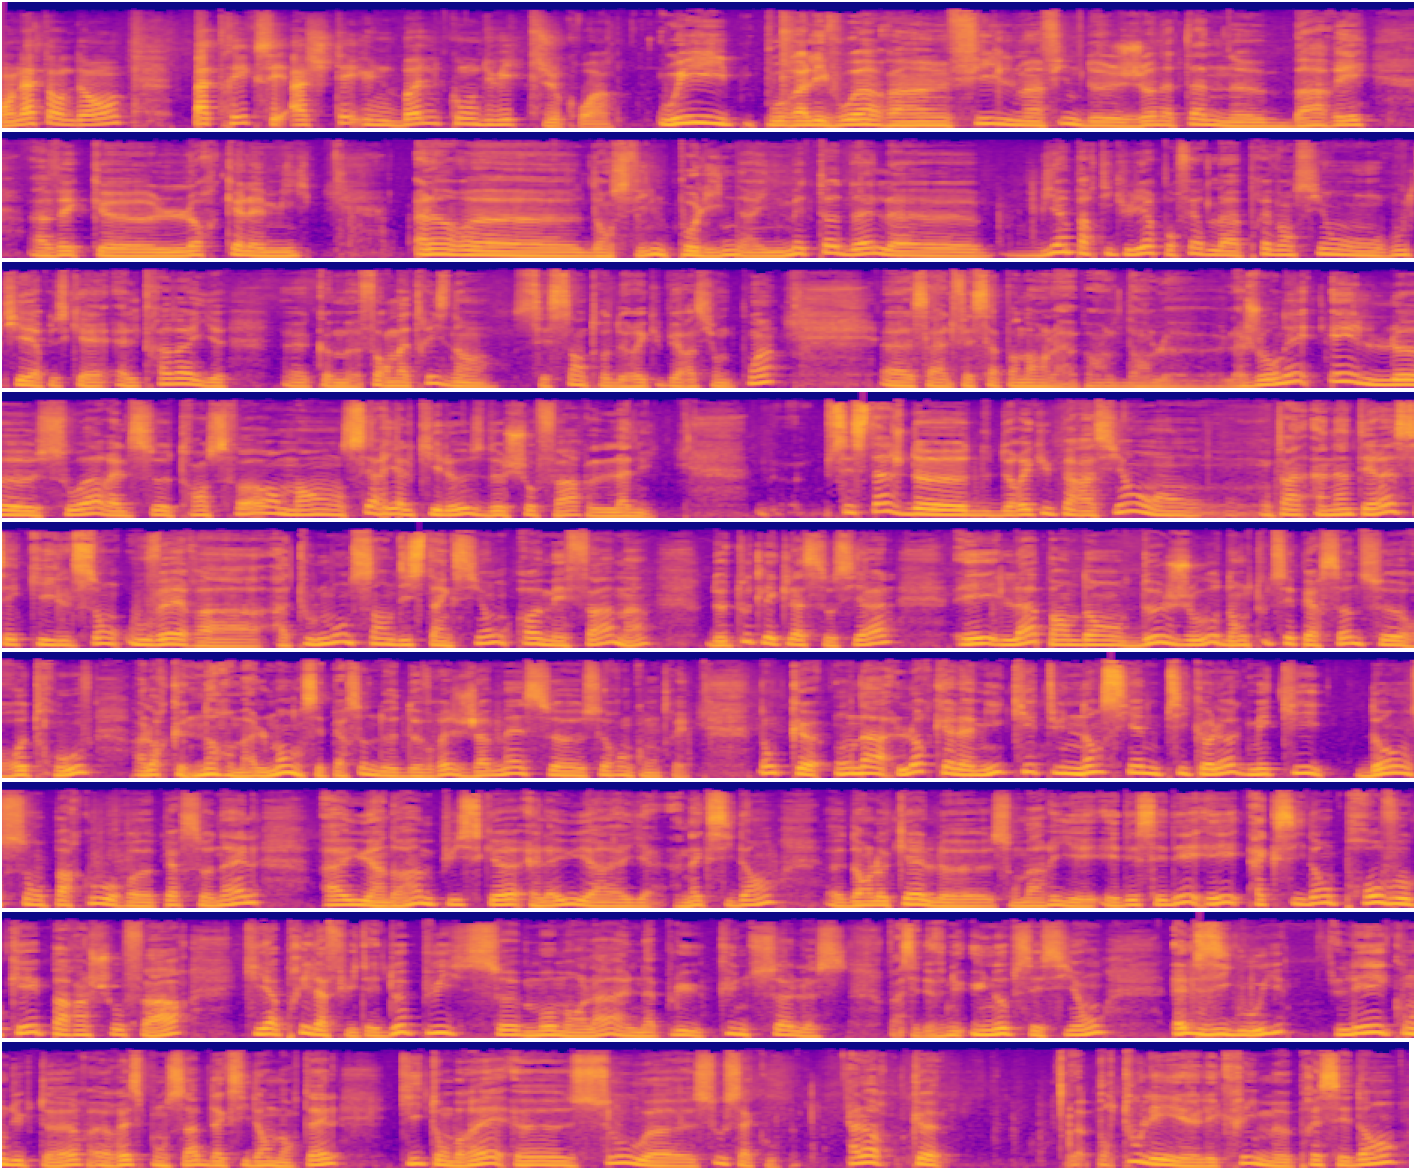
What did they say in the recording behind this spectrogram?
En attendant, Patrick s'est acheté une bonne conduite, je crois. Oui, pour aller voir un film, un film de Jonathan Barré avec euh, Calamy. Alors, euh, dans ce film, Pauline a une méthode, elle, euh, bien particulière pour faire de la prévention routière, puisqu'elle travaille euh, comme formatrice dans ces centres de récupération de points. ça, elle fait ça pendant la, journée, et le soir, elle se transforme en serial killeuse de chauffard la nuit ces stages de, récupération ont, un, intérêt, c'est qu'ils sont ouverts à, tout le monde sans distinction, hommes et femmes, hein, de toutes les classes sociales. Et là, pendant deux jours, donc toutes ces personnes se retrouvent, alors que normalement, ces personnes ne devraient jamais se, rencontrer. Donc, euh, on a Laure Calamy, qui est une ancienne psychologue, mais qui, dans son parcours euh, personnel, a eu un drame puisqu'elle a eu un, accident euh, dans lequel son mari est, décédé et accident provoqué par un chauffard qui a pris la fuite. Et depuis ce moment-là, elle n'a plus qu'une seule, enfin c'est devenu une obsession, elle zigouille les conducteurs euh, responsables d'accidents mortels qui tomberaient sous, sous sa coupe. Alors que pour tous les crimes précédents,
